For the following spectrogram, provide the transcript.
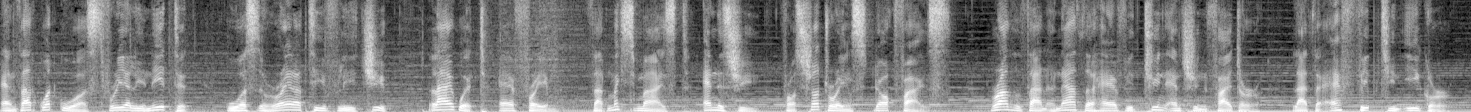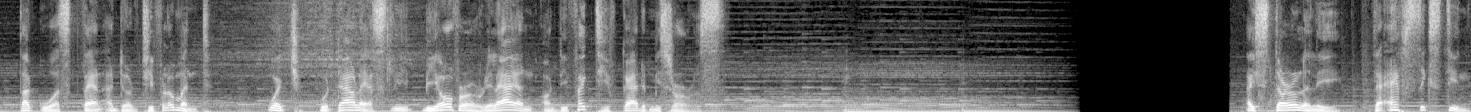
and that what was really needed was a relatively cheap, lightweight airframe that maximized energy for short-range dogfights, rather than another heavy twin-engine fighter like the F-15 Eagle that was then under development, which would doubtlessly be over-reliant on defective guided missiles. Externally, the F-16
